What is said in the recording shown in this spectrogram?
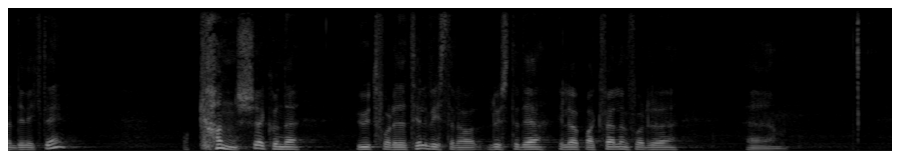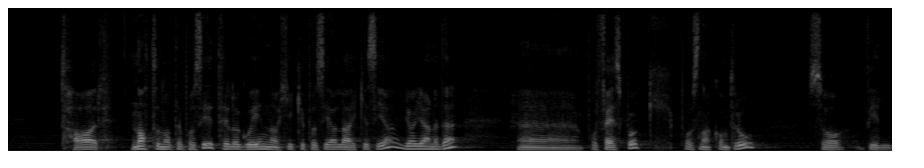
veldig viktig. Og kanskje jeg kunne utfordre det til, hvis dere har lyst til det i løpet av kvelden. for dere eh, tar natten på, si, til å gå inn og kikke på sida, like sida, gjør gjerne det. Eh, på Facebook, på Snakk om tro, så vil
